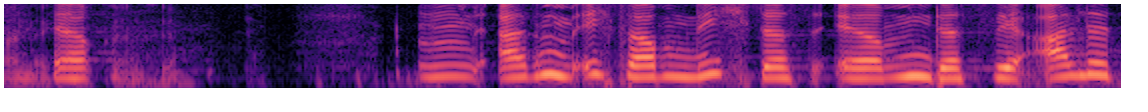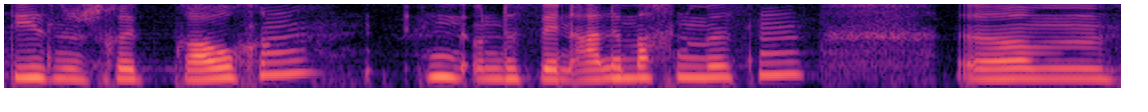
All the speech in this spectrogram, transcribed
an Existenz? Ja. ja. Hm, also ich glaube nicht, dass, ähm, dass wir alle diesen Schritt brauchen und dass wir ihn alle machen müssen. Ähm,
